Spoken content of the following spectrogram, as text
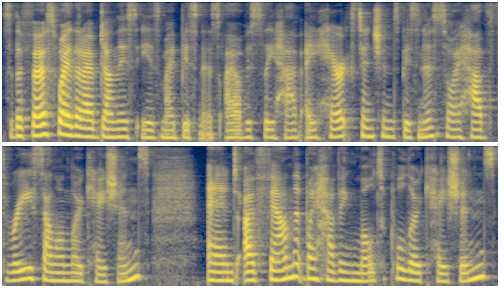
So, the first way that I've done this is my business. I obviously have a hair extensions business. So, I have three salon locations. And I've found that by having multiple locations,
